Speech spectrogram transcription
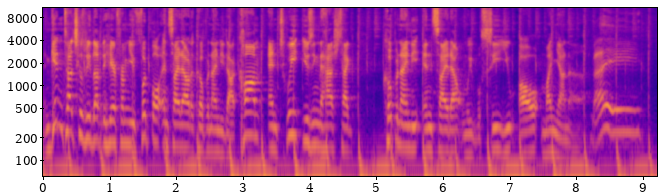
And get in touch because we'd love to hear from you. Football Inside Out at copa90.com and tweet using the hashtag Copa90 Inside Out. And we will see you all mañana. Bye.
